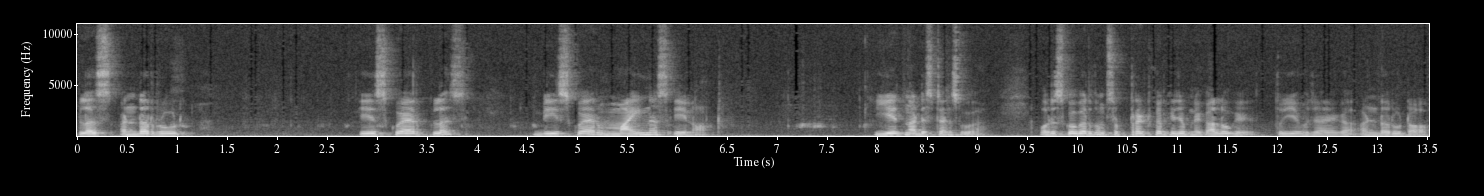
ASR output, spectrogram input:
plus under root A square plus B square minus A naught ये इतना डिस्टेंस हुआ। और इसको अगर तुम सब्ट्रैक्ट करके जब निकालोगे तो ये हो जाएगा under root of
